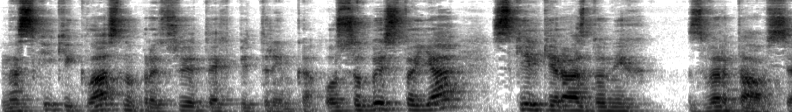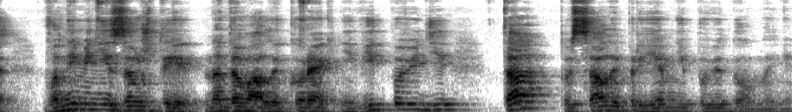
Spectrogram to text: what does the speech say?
наскільки класно працює техпідтримка. Особисто я скільки раз до них звертався, вони мені завжди надавали коректні відповіді та писали приємні повідомлення.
